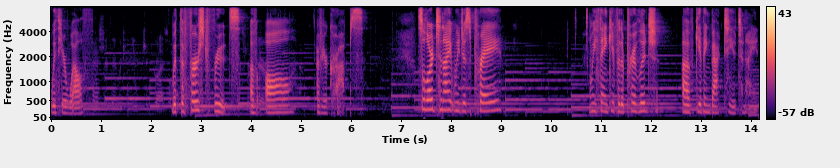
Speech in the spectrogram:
with your wealth, with the first fruits of all of your crops. So, Lord, tonight we just pray. We thank you for the privilege of giving back to you tonight.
